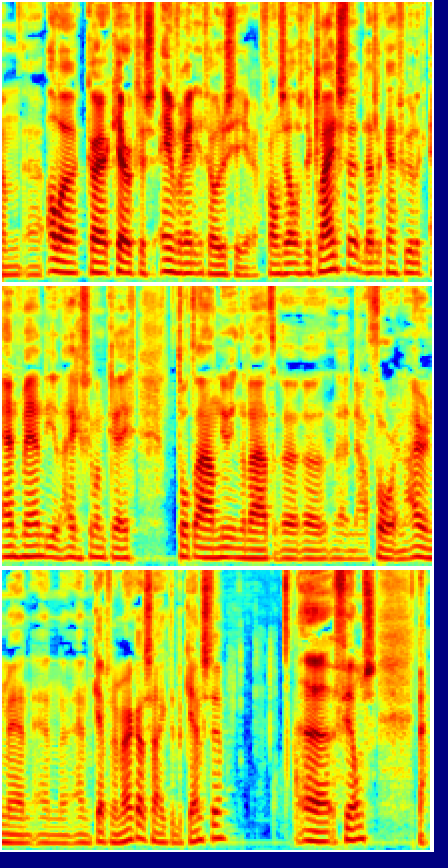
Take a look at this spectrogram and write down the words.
um, uh, alle characters één voor één introduceren. Van zelfs de kleinste, letterlijk en figuurlijk Ant-Man... die een eigen film kreeg... tot aan nu inderdaad nou, Thor en Iron Man en, en Captain America. Dat zijn eigenlijk de bekendste... eh, films. Nou,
